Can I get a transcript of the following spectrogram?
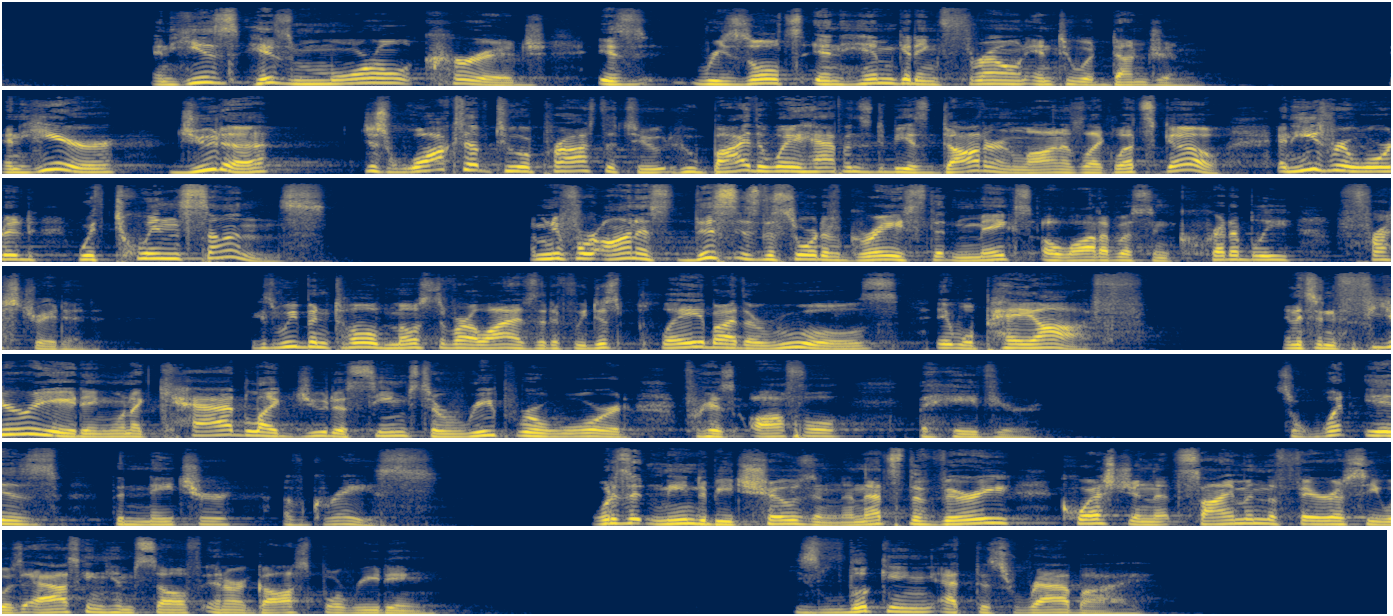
And his, his moral courage is, results in him getting thrown into a dungeon. And here, Judah just walks up to a prostitute who, by the way, happens to be his daughter in law and is like, let's go. And he's rewarded with twin sons. I mean, if we're honest, this is the sort of grace that makes a lot of us incredibly frustrated. Because we've been told most of our lives that if we just play by the rules, it will pay off. And it's infuriating when a cad like Judah seems to reap reward for his awful behavior. So, what is the nature of grace? What does it mean to be chosen? And that's the very question that Simon the Pharisee was asking himself in our gospel reading. He's looking at this rabbi.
